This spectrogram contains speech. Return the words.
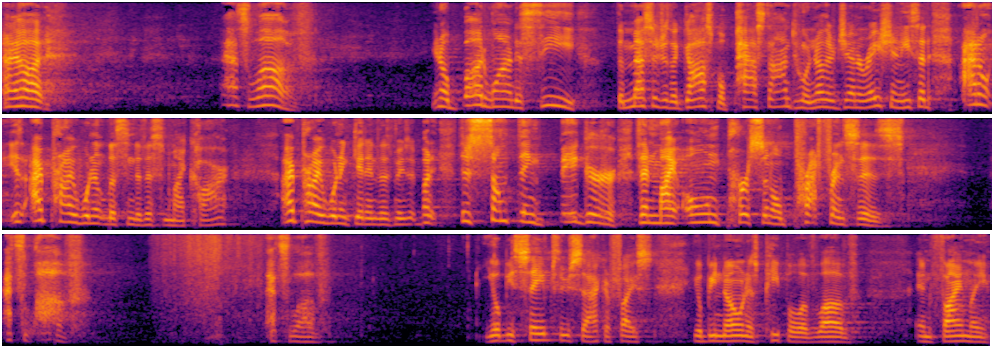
And I thought, That's love. You know, Bud wanted to see the message of the gospel passed on to another generation. He said, I don't, I probably wouldn't listen to this in my car. I probably wouldn't get into this music, but there's something bigger than my own personal preferences. That's love. That's love. You'll be saved through sacrifice. You'll be known as people of love. And finally,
